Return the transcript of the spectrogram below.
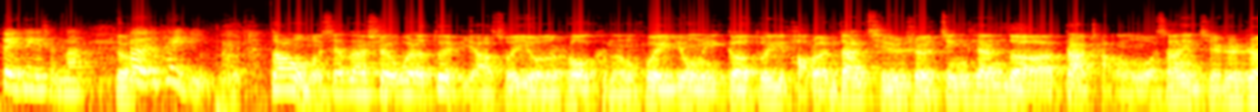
被那个什么，对还有一个配比。当然，我们现在是为了对比啊，所以有的时候可能会用一个对立讨论，但其实是今天的大厂，我相信其实是。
